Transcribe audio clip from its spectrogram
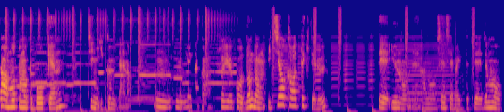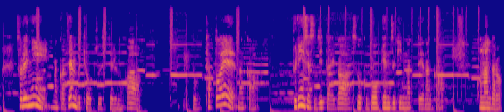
代がもっともっと冒険地に行くみたいな。うんうん。なんかそういうこうどんどん一応変わってきてるっていうのをねあの先生が言ってて。でもそれになんか全部共通してるのが、えっと、たとえなんかプリンセス自体がすごく冒険好きになってなんかこうなんだろう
